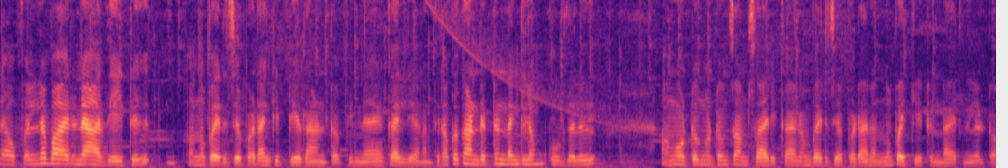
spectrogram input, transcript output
നൗഫലിന്റെ ഭാര്യനെ ആദ്യമായിട്ട് ഒന്ന് പരിചയപ്പെടാൻ കിട്ടിയതാണ് കേട്ടോ പിന്നെ കല്യാണത്തിനൊക്കെ കണ്ടിട്ടുണ്ടെങ്കിലും കൂടുതൽ അങ്ങോട്ടും ഇങ്ങോട്ടും സംസാരിക്കാനും പരിചയപ്പെടാനൊന്നും പറ്റിയിട്ടുണ്ടായിരുന്നില്ല കേട്ടോ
